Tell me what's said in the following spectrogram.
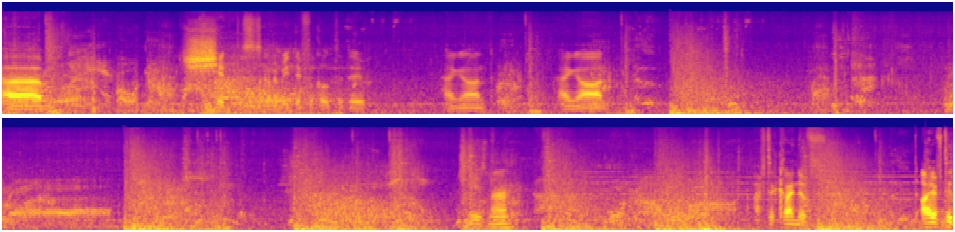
Um, shit, this is gonna be difficult to do. Hang on. Hang on. Cheers, man. I have to kind of... I have to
